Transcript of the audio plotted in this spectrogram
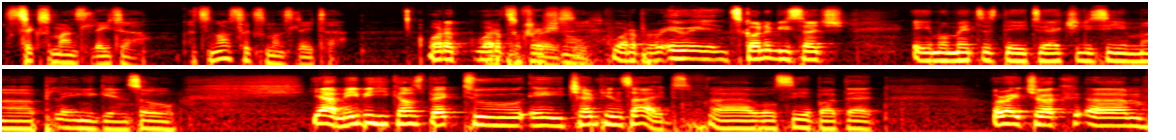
six months later. It's not six months later. What a what That's a professional. crazy. What a it- it's going to be such a momentous day to actually see him uh, playing again. So yeah, maybe he comes back to a champion side. Uh, we'll see about that. All right, Chuck. Um,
